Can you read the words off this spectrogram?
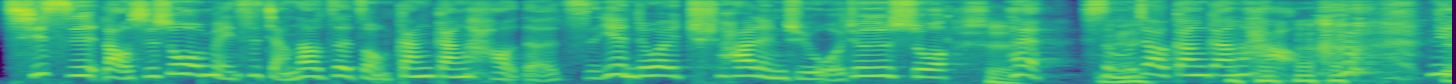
其实老实说，我每次讲到这种刚刚好的，子燕就会 challenge 我，就是说，是嘿，什么叫刚刚好？你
